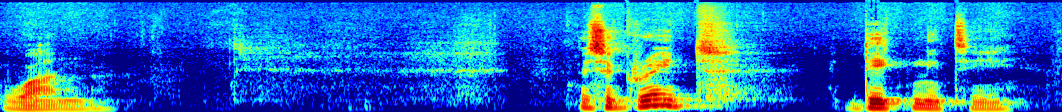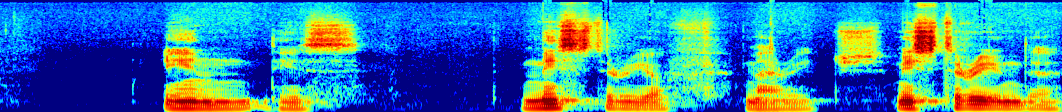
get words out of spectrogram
one. There's a great dignity in this mystery of marriage, mystery in the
